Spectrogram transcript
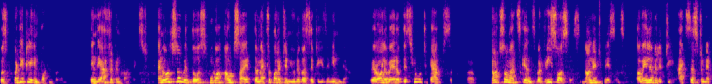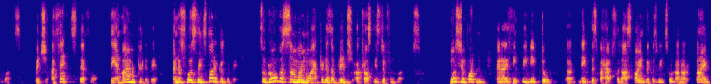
was particularly important for him in the African context, and also with those who were outside the metropolitan universities in India. We are all aware of these huge gaps of uh, not so much skills, but resources, knowledge bases, availability, access to networks, which affects, therefore, the environmental debate and, of course, the historical debate. So Grove was someone who acted as a bridge across these different worlds. Most important, and I think we need to uh, make this perhaps the last point because we'll soon run out of time,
